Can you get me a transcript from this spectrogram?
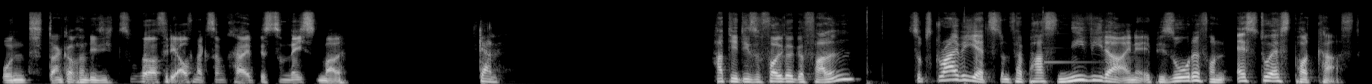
Und danke auch an die Zuhörer für die Aufmerksamkeit. Bis zum nächsten Mal. Gern. Hat dir diese Folge gefallen? Subscribe jetzt und verpasse nie wieder eine Episode von S2S Podcast.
